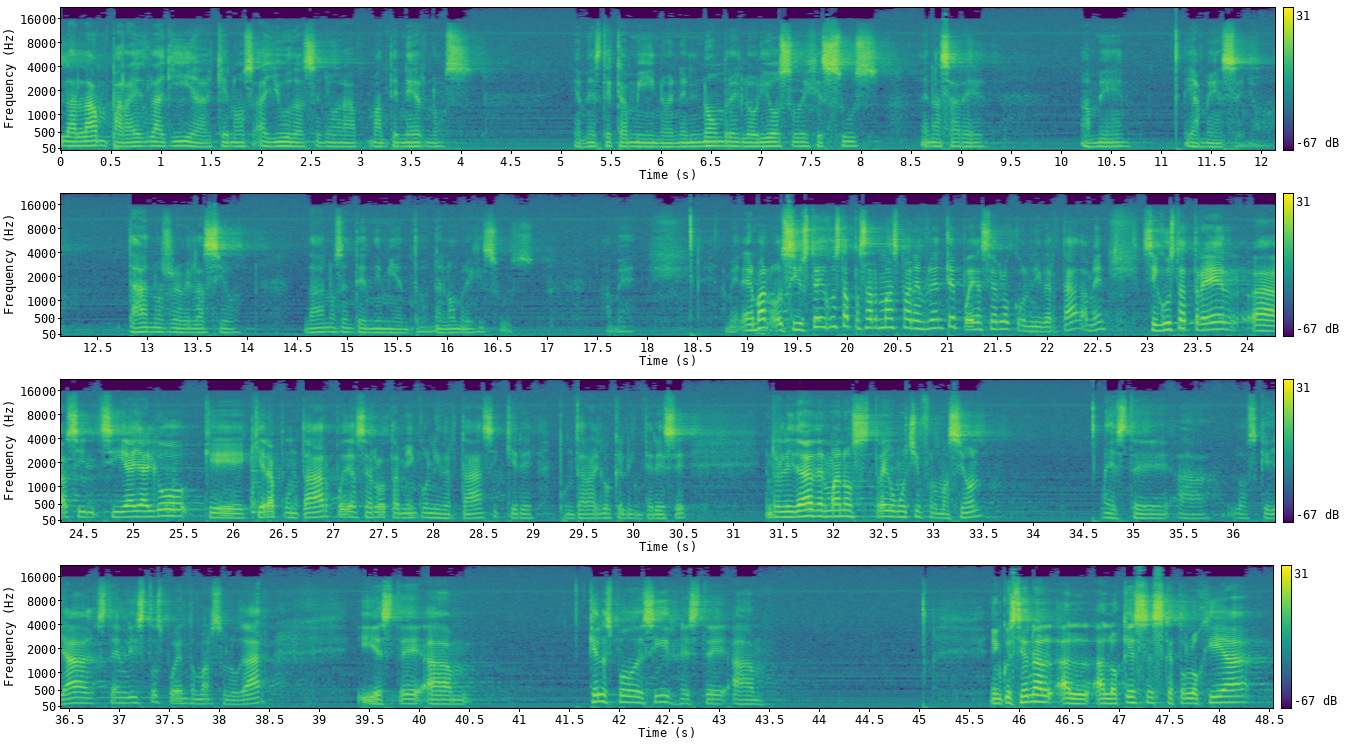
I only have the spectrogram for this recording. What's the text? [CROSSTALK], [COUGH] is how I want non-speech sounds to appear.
la lámpara, es la guía que nos ayuda, Señor, a mantenernos en este camino, en el nombre glorioso de Jesús de Nazaret. Amén y amén, Señor. Danos revelación, danos entendimiento en el nombre de Jesús. Amén. Amén. Hermano, si usted gusta pasar más para enfrente, puede hacerlo con libertad. Amén. Si gusta traer, ah, si, si, hay algo que quiera apuntar, puede hacerlo también con libertad. Si quiere apuntar algo que le interese. En realidad, hermanos, traigo mucha información. Este, los que ya estén listos pueden tomar su lugar. Y este, ¿qué les puedo decir? Este, en cuestión a lo que es escatología,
